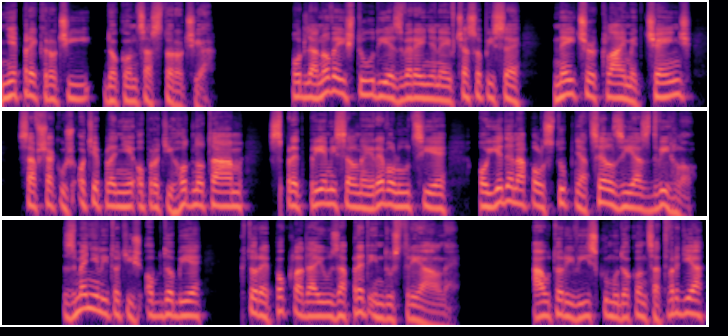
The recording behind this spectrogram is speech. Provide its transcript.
neprekročí do konca storočia. Podľa novej štúdie zverejnenej v časopise Nature Climate Change sa však už oteplenie oproti hodnotám spred priemyselnej revolúcie o 1,5 stupňa Celzia zdvihlo. Zmenili totiž obdobie, ktoré pokladajú za predindustriálne. Autori výskumu dokonca tvrdia,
